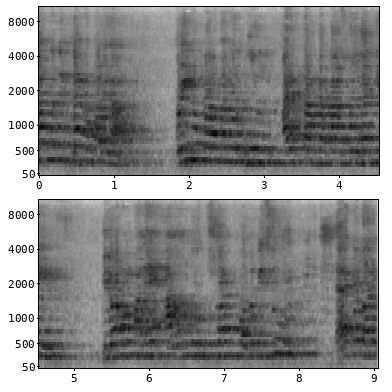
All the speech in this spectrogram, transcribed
জান্নাতের জায়গা পাবে না। দুই নম্বর আমাদের ভুল, আরেকটা আমরা কাজ করে থাকি। বিবাহ মানে আনন্দ, উৎসব, কত কিছু। একেবারে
